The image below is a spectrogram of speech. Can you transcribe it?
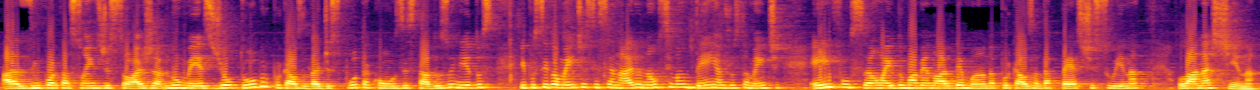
as importações de soja no mês de outubro por causa da disputa com os Estados Unidos e possivelmente esse cenário não se mantenha justamente em função aí de uma menor demanda por causa da peste suína lá na China.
